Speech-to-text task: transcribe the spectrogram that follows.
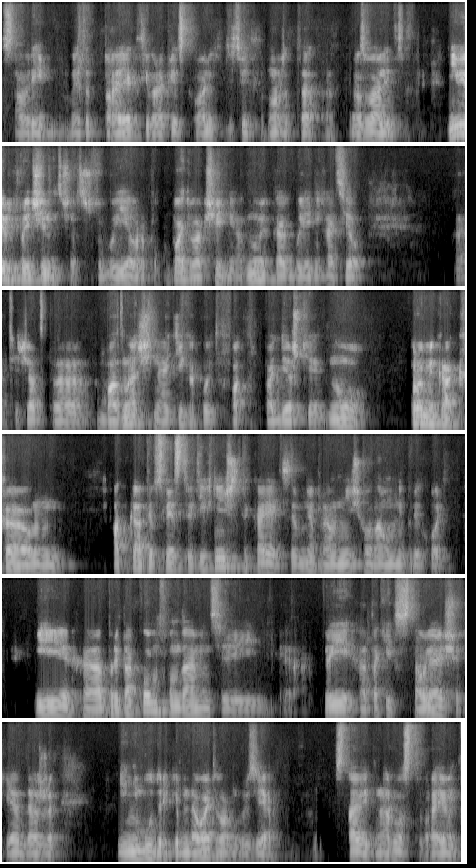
со временем. Этот проект европейской валюты действительно может э, развалиться. Не вижу причины сейчас, чтобы евро покупать вообще ни одной, как бы я не хотел Э, сейчас э, обозначить, найти какой-то фактор поддержки. Ну, кроме как эм, откаты вследствие технической коррекции, у меня прям ничего на ум не приходит. И э, при таком фундаменте, при таких составляющих я даже и не буду рекомендовать вам, друзья, ставить на рост в район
